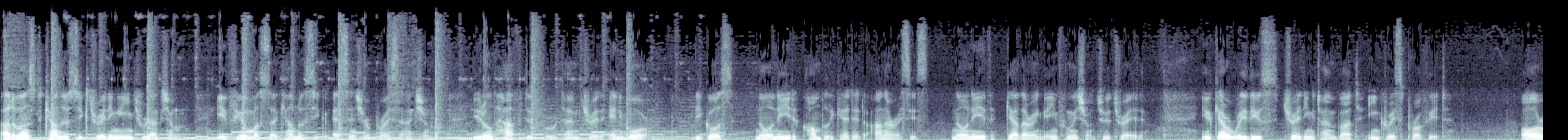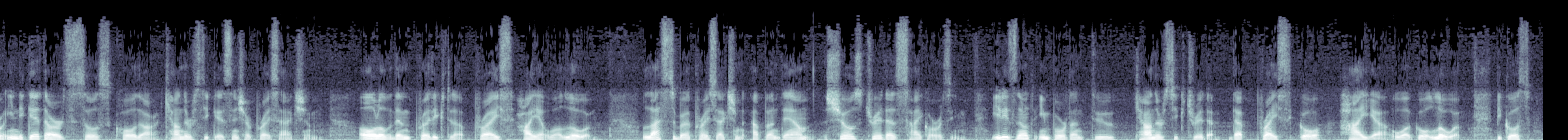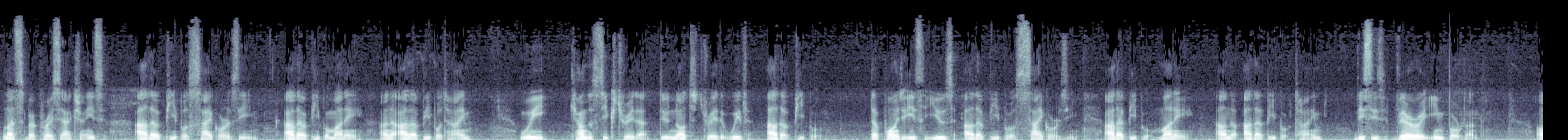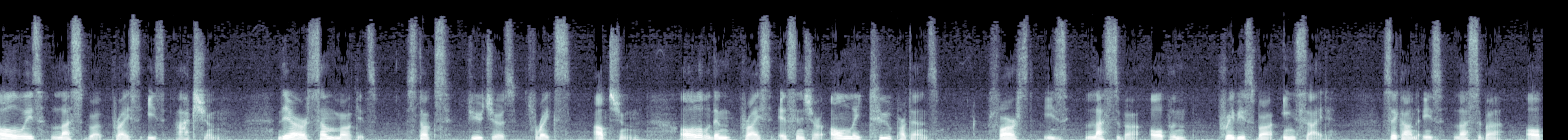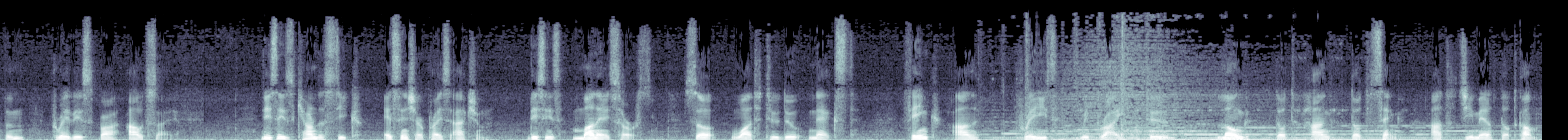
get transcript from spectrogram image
Advanced candlestick trading introduction. If you master candlestick essential price action, you don't have to full-time trade anymore because no need complicated analysis, no need gathering information to trade. You can reduce trading time but increase profit. All indicators source code are candlestick essential price action. All of them predict the price higher or lower. Last bar price action up and down shows traders psychology. It is not important to candlestick trader that price go higher or go lower because last bar price action is other people's psychology, other people money, and other people time. We candlestick trader do not trade with other people. The point is use other people's psychology, other people money, and other people time. This is very important. Always last bar price is action. There are some markets, stocks, futures, forex, option. All of them price essential only two patterns. First is last bar open, previous bar inside. Second is last bar open, previous bar outside. This is candlestick essential price action. This is money source. So what to do next? Think and please reply to long.hang.seng at gmail.com.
